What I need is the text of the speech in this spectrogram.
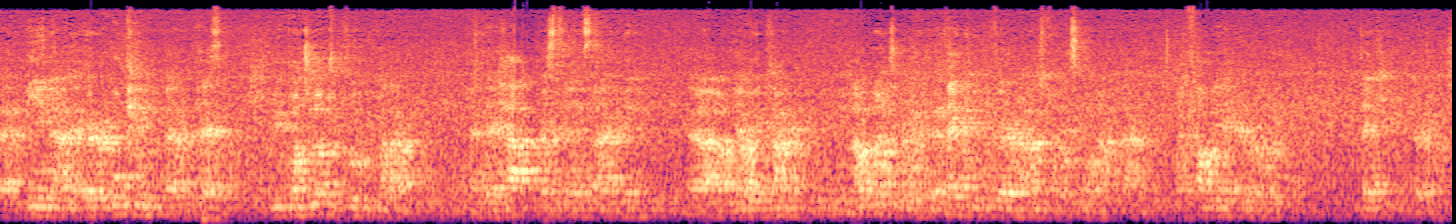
Uh, being a very open uh, person, we continue to probe Madam, and the hard questions are even uh, they are welcome. I want to thank you very much for this moment and to my family and everybody. Thank you very much.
